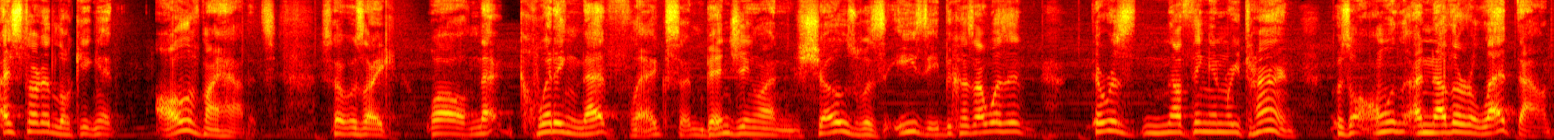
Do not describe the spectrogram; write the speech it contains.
I started looking at all of my habits. So it was like, well, net, quitting Netflix and binging on shows was easy because I wasn't. There was nothing in return. It was only another letdown.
